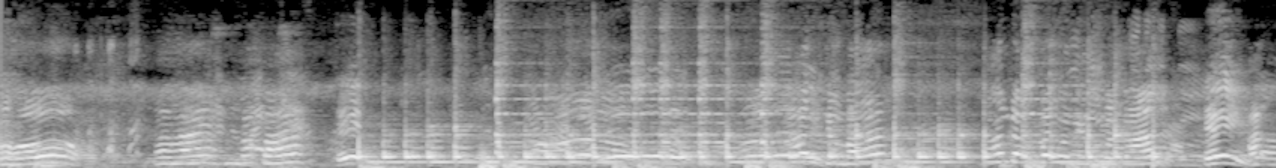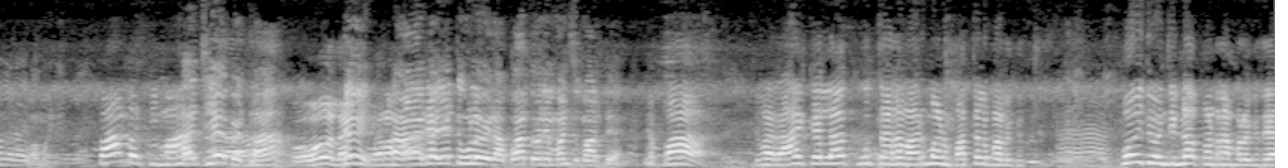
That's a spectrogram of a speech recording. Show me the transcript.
ஓஹோ. ஆஹா, பாப்பா டேய். ஆயிட்டம்மா. பாம்பர்த்திமா ஆச்சியே பெட்டா? ஓ லைன் வரமா. டேய் எடுத்து உள்ள வைடா பார்த்தவனே மனசு மாத்து எப்பா இவன் ராய்க்கெல்லாம் கூத்தார வருமானம் பத்தல பழுக்குது. போயிட்டு வந்து என்ன பண்றான் பழுக்குது?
